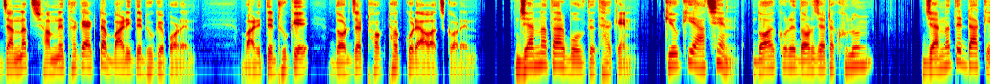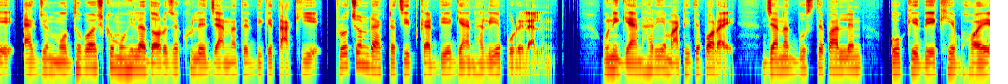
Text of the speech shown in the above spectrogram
জান্নাত সামনে থাকা একটা বাড়িতে ঢুকে পড়েন। বাড়িতে ঢুকে দরজা ঠকঠক করে আওয়াজ করেন। জান্নাত আর বলতে থাকেন, কেউ কি আছেন? দয়া করে দরজাটা খুলুন। জান্নাতের ডাকে একজন মধ্যবয়স্ক মহিলা দরজা খুলে জান্নাতের দিকে তাকিয়ে প্রচণ্ড একটা চিৎকার দিয়ে জ্ঞান হারিয়ে পড়ে গেলেন। উনি জ্ঞান হারিয়ে মাটিতে পড়ায় জান্নাত বুঝতে পারলেন, ওকে দেখে ভয়ে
